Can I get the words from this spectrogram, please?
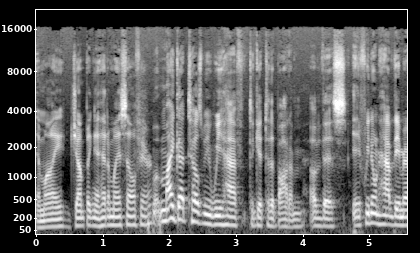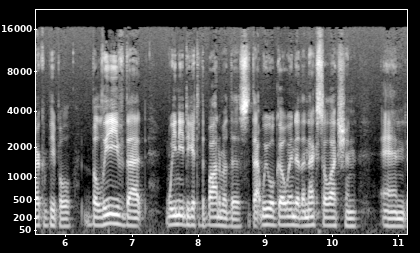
Am I jumping ahead of myself here? Well, my gut tells me we have to get to the bottom of this. If we don't have the American people believe that we need to get to the bottom of this, that we will go into the next election and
